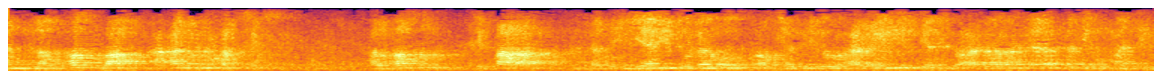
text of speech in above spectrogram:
أن الأصل عدم التخصيص الأصل خطاب. الذي يرد له أو يرد عليه يرد على ثلاثة أمته.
